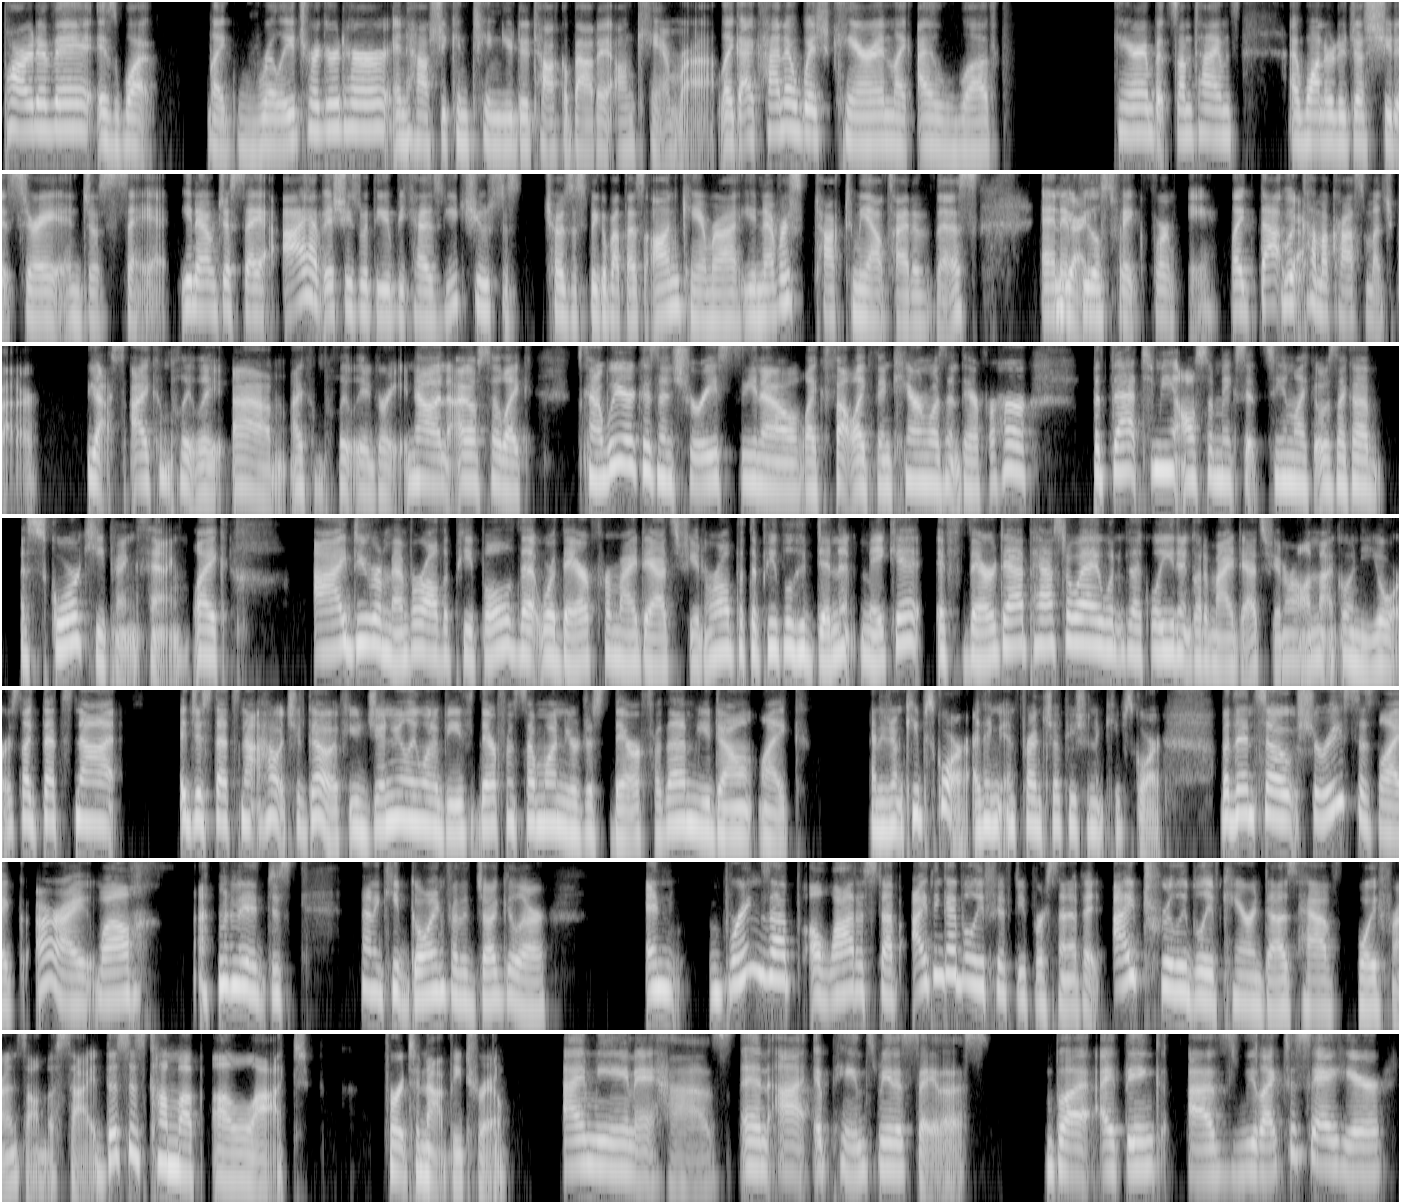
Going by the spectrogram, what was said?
part of it is what like really triggered her and how she continued to talk about it on camera. Like I kind of wish Karen, like I love Karen, but sometimes I want her to just shoot it straight and just say it. You know, just say I have issues with you because you choose to chose to speak about this on camera. You never talk to me outside of this, and it feels fake for me. Like that would yeah. come across much better. Yes, I completely um I completely agree. Now and I also like it's kind of weird because then Charrisse, you know, like felt like then Karen wasn't there for her. But that to me also makes it seem like it was like a a scorekeeping thing. Like I do remember all the people that were there for my dad's funeral, but the people who didn't make it, if their dad passed away, I wouldn't be like, well, you didn't go to my dad's funeral. I'm not going to yours. Like that's not it just that's not how it should go. If you genuinely want to be there for someone, you're just there for them. You don't like and you don't keep score. I think in friendship, you shouldn't keep score. But then so Charrisse is like, all right, well, I'm going to just kind of keep going for the jugular and brings up a lot of stuff. I think I believe 50% of it. I truly believe Karen does have boyfriends on the side. This has come up a lot for it to not be true. I mean, it has. And I, it pains me to say this, but I think, as we like to say here,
